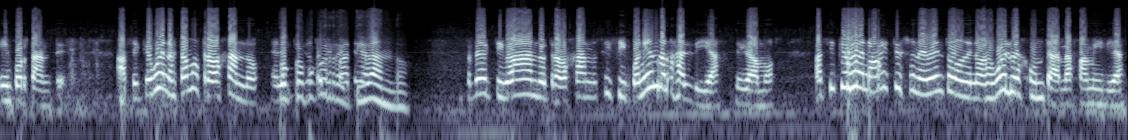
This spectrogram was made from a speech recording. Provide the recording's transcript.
importantes. Así que bueno, estamos trabajando. En poco a poco reactivando. reactivando, trabajando, sí, sí, poniéndonos al día, digamos. Así que bueno, este es un evento donde nos vuelve a juntar la familia.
